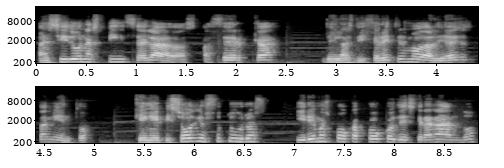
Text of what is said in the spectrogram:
han sido unas pinceladas acerca de las diferentes modalidades de tratamiento que en episodios futuros iremos poco a poco desgranando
